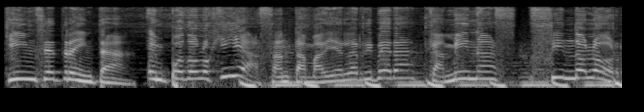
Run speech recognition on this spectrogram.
15 30. En Podología Santa María la Ribera caminas sin dolor.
